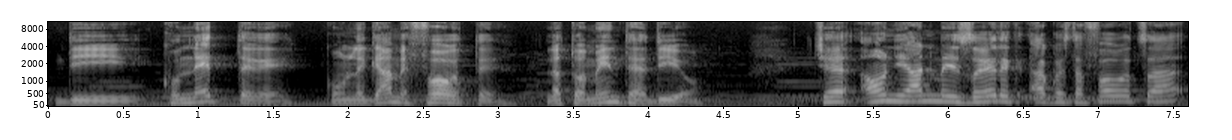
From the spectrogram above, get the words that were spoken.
di connettere con un legame forte la tua mente a Dio, cioè ogni anima di Israele ha questa forza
